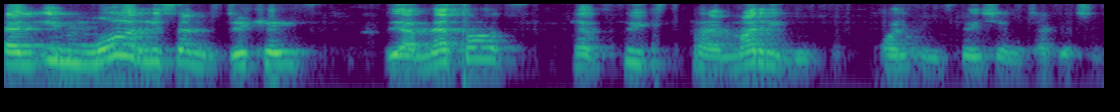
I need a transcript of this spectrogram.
and in more recent decades, their methods have fixed primarily on inflation targeting.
